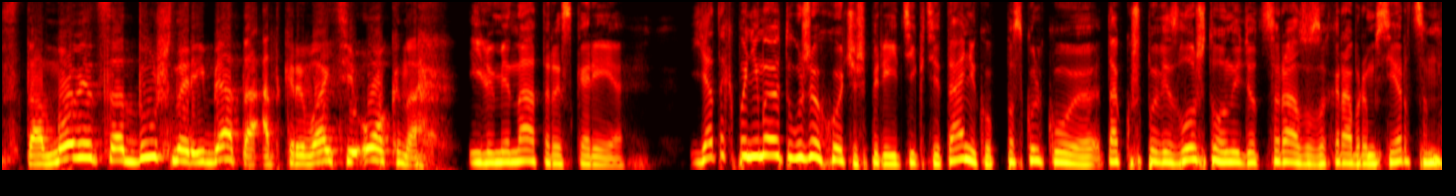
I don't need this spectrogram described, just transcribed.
Становится душно, ребята, открывайте окна. Иллюминаторы скорее. Я так понимаю, ты уже хочешь перейти к «Титанику», поскольку э, так уж повезло, что он идет сразу за храбрым сердцем.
